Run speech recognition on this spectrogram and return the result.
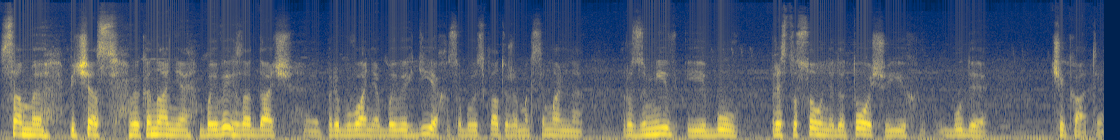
саме під час виконання бойових задач, е, перебування в бойових діях, особовий склад уже максимально розумів і був пристосований до того, що їх буде чекати.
